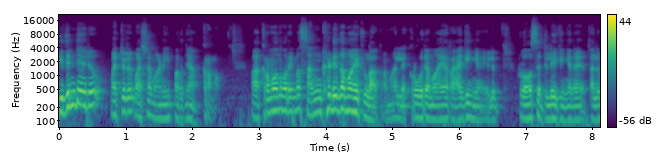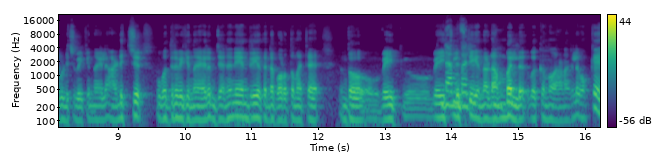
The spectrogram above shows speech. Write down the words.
ഇതിന്റെ ഒരു മറ്റൊരു വശമാണ് ഈ പറഞ്ഞ അക്രമം അക്രമം എന്ന് പറയുമ്പോൾ സംഘടിതമായിട്ടുള്ള അക്രമം അല്ലെ? ക്രൂരമായ റാഗിങ് ആയാലും ക്ലോസറ്റിലേക്ക് ഇങ്ങനെ തലപിടിച്ച് വയ്ക്കുന്നതായാലും അടിച്ച് ഉപദ്രവിക്കുന്നതായാലും ജനനേന്ദ്രിയത്തിന്റെ പുറത്ത് മറ്റേ എന്തോ വെയിറ്റ് വെയിറ്റ് ലിഫ്റ്റ് ചെയ്യുന്ന ഡമ്പൽ വെക്കുന്നതാണെങ്കിലും ഒക്കെ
